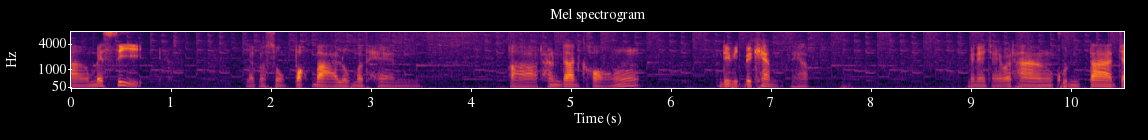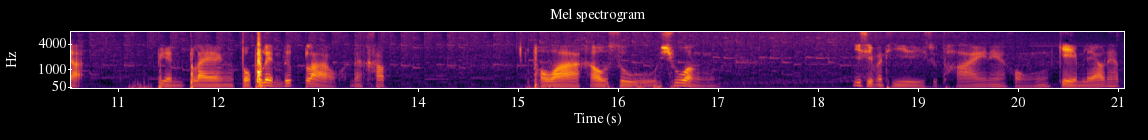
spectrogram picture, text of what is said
างเมสซี่ แล้วก็ส่งป็อกบาลงมาแทนาทางด้านของเดวิดเบคแฮมนะครับ ไม่แน่ใจว่าทางคุณต้าจะเปลี่ยนแปลงตัวผู้เล่นหรือเปล่านะครับ เพราะว่าเข้าสู่ช่วง 20 นาทีสุดท้ายเนี่ยของเกมแล้วนะครับ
